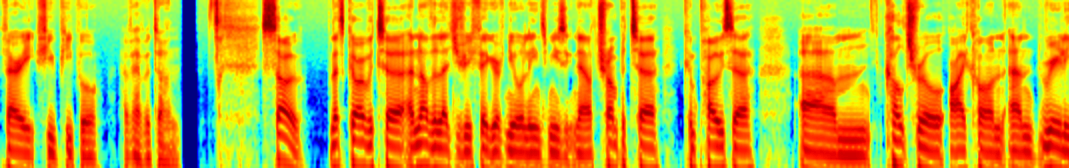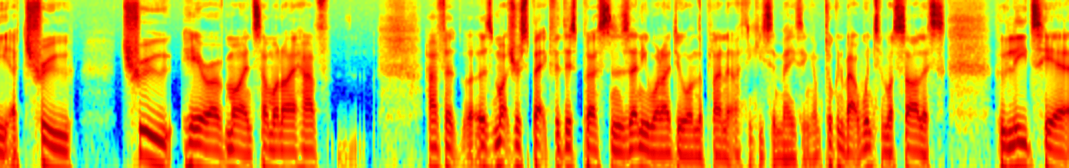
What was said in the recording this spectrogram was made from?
very few people have ever done. So let's go over to another legendary figure of New Orleans music now trumpeter, composer, um, cultural icon, and really a true, true hero of mine. Someone I have have as much respect for this person as anyone I do on the planet. I think he's amazing. I'm talking about Wynton Marsalis, who leads here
